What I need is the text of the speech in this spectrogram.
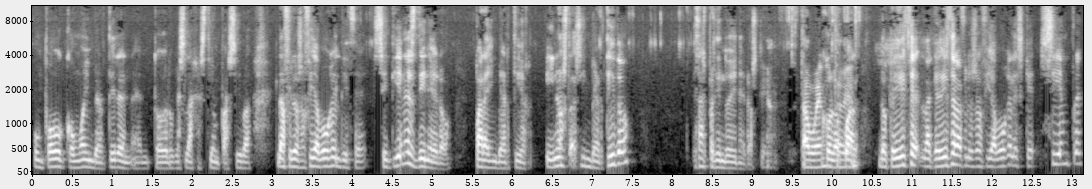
un poco cómo invertir en, en todo lo que es la gestión pasiva. La filosofía Vogel dice, si tienes dinero para invertir y no estás invertido, estás perdiendo dinero. está bueno. Con lo cual, lo que dice, la que dice la filosofía Vogel es que siempre,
